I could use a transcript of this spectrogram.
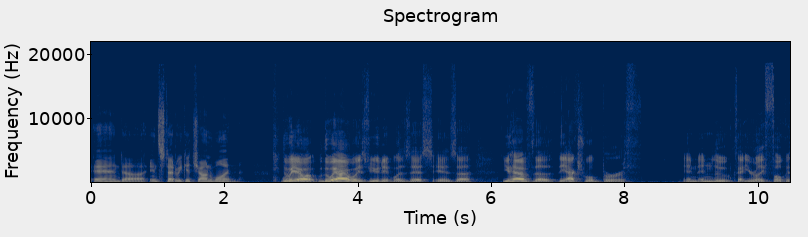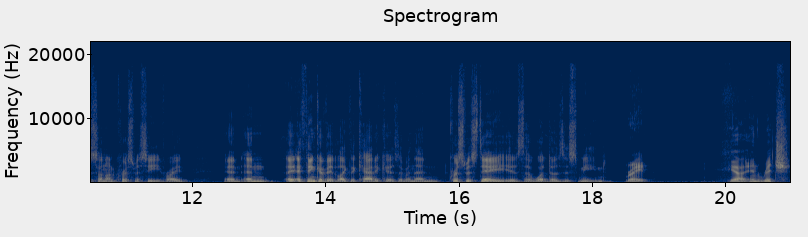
and uh, instead we get John one. The way I, the way I always viewed it was this: is uh, you have the the actual birth in, in Luke that you really focus on on Christmas Eve, right? And and I, I think of it like the catechism, and then Christmas Day is the what does this mean? Right. Yeah, in rich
